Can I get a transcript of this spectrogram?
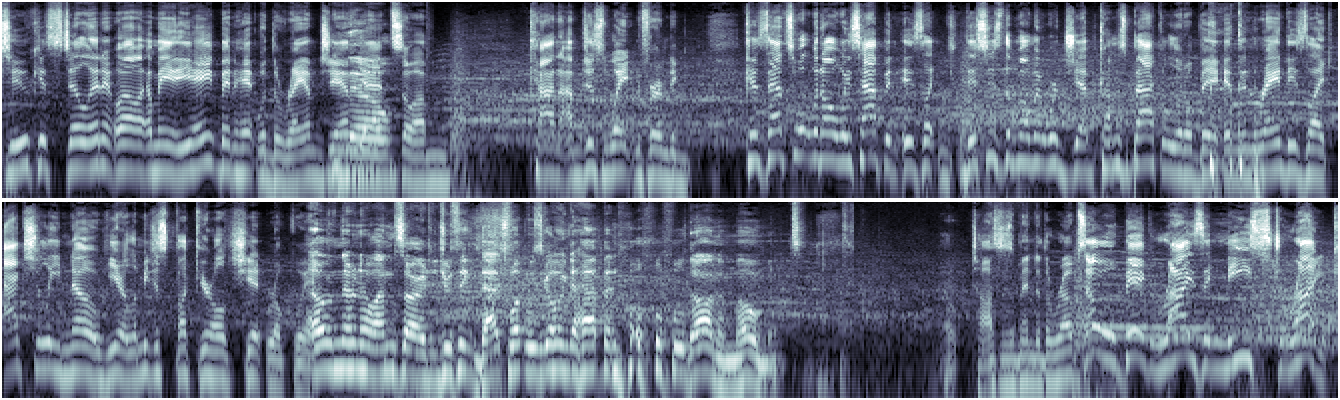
Duke is still in it. Well, I mean, he ain't been hit with the Ram Jam No. yet, so I'm kind of, I'm just waiting for him to, because that's what would always happen. Is like this is the moment where Jeb comes back a little bit, and then Randy's like, actually, no, here, let me just fuck your whole shit real quick. Oh, no, no, I'm sorry. Did you think that's what was going to happen? Hold on a moment. Oh, tosses him into the ropes. Oh, big rising knee strike.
